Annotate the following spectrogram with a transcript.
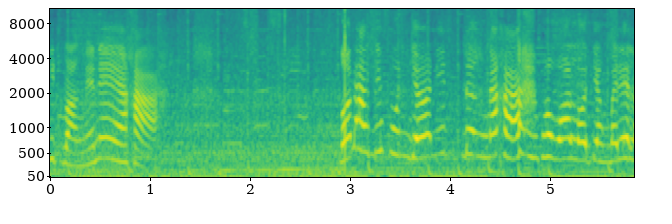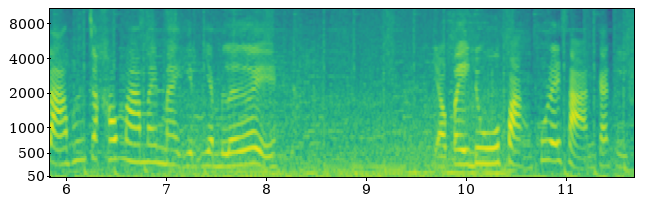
ผิดหวังแน่ๆค่ะรถอาจมีฝุ่นเยอะนิดนึงนะคะ เพราะว่ารถยังไม่ได้ล้างเพิ่งจะเข้ามาใหม่ๆเยี่ยมๆเลย เดี๋ยวไปดูฝั่งผู้โดยสารกันอีก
